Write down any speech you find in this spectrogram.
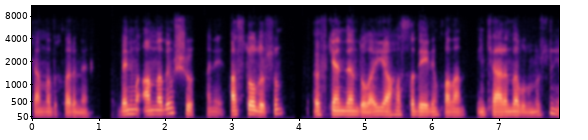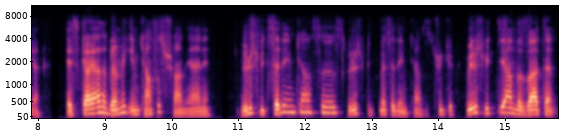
planladıkları ne? Benim anladığım şu hani hasta olursun öfkenden dolayı ya hasta değilim falan inkarında bulunursun ya. Eski hayata dönmek imkansız şu an yani. Virüs bitse de imkansız, virüs bitmese de imkansız. Çünkü virüs bittiği anda zaten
